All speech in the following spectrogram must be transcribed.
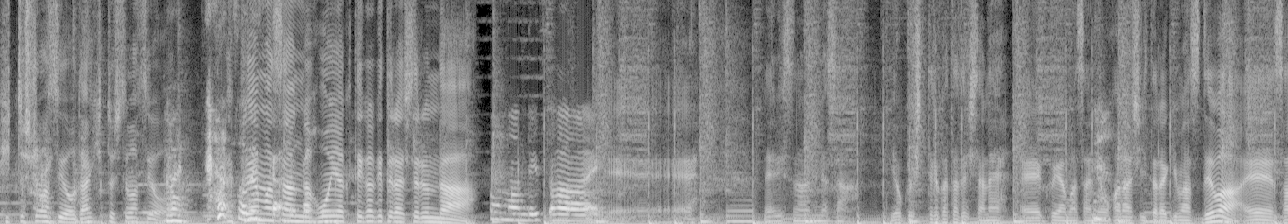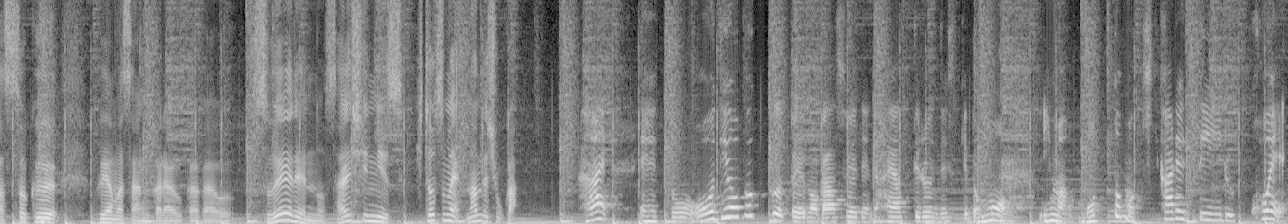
ヒットしてますよ、はい、大ヒットしてますよ。はい、福 山さんが翻訳手掛けてらっしゃるんだ。そうなんです。はい。えー、ねリスナーの皆さん。よく知ってる方でしたね、えー、久山さんにお話しいただきますでは、えー、早速久山さんから伺うスウェーデンの最新ニュース一つ目何でしょうか？はい、えーと、オーディオブックというのがスウェーデンで流行ってるんですけども、えー、今最も聞かれている声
